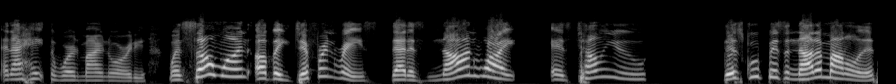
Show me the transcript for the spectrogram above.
and I hate the word minority, when someone of a different race that is non-white is telling you this group is not a monolith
